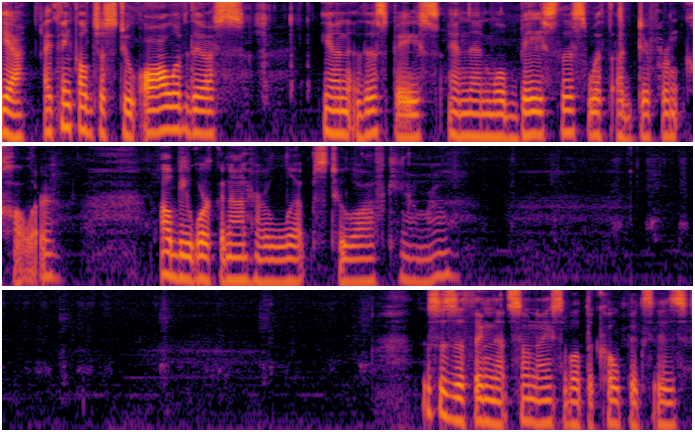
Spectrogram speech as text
yeah, I think I'll just do all of this in this base and then we'll base this with a different color. I'll be working on her lips too off camera. This is the thing that's so nice about the Copics is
